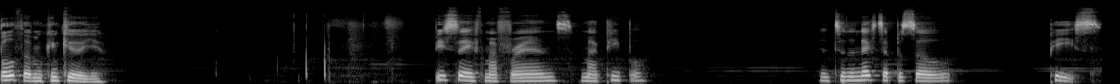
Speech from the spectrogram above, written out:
both of them can kill you. Be safe, my friends, my people. Until the next episode, peace.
